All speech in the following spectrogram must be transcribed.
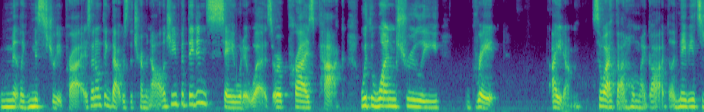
like mystery prize. I don't think that was the terminology but they didn't say what it was or a prize pack with one truly great item. So i thought oh my god like maybe it's a,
